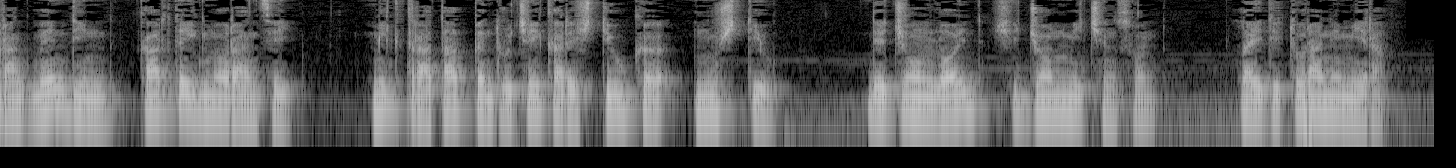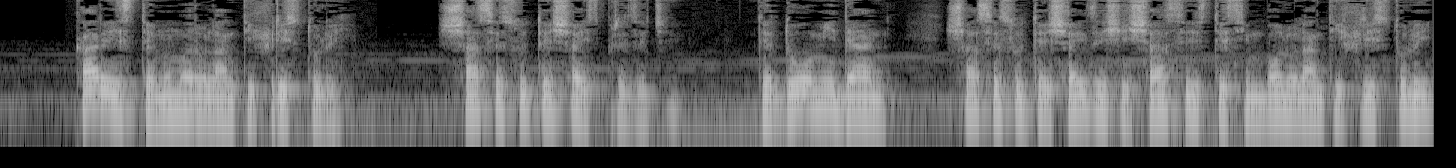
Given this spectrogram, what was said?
Fragment din Cartea Ignoranței, mic tratat pentru cei care știu că nu știu, de John Lloyd și John Mitchinson, la editura Nemira. Care este numărul Antichristului? 616. De 2000 de ani, 666 este simbolul Antichristului,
